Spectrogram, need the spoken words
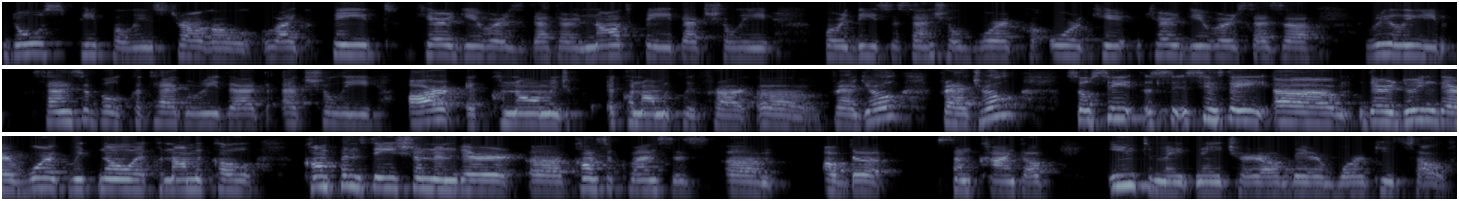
those people in struggle, like paid caregivers that are not paid actually for this essential work, or caregivers as a really sensible category that actually are economic, economically fra uh, fragile. Fragile. So see, since they um, they're doing their work with no economical compensation and their uh, consequences um, of the some kind of intimate nature of their work itself,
